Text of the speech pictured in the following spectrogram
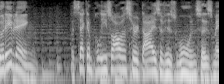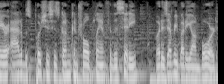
Good evening. A second police officer dies of his wounds as Mayor Adams pushes his gun control plan for the city, but is everybody on board?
